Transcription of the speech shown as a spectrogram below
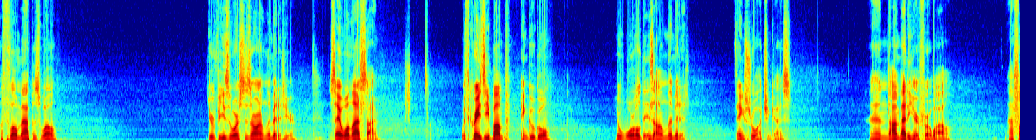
a flow map as well. Your resources are unlimited here. Say it one last time. With Crazy Bump and Google, your world is unlimited. Thanks for watching, guys. And I'm out of here for a while. Have fun.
